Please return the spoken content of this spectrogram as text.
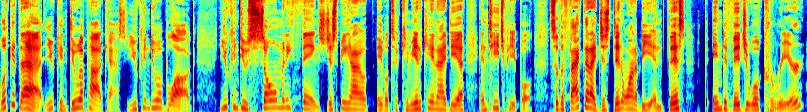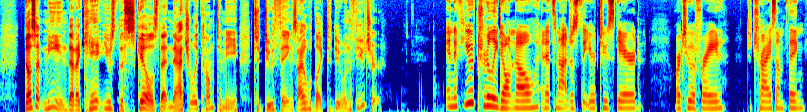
Look at that. You can do a podcast. You can do a blog. You can do so many things just being able to communicate an idea and teach people. So the fact that I just didn't want to be in this individual career doesn't mean that I can't use the skills that naturally come to me to do things I would like to do in the future. And if you truly don't know, and it's not just that you're too scared, or too afraid to try something,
